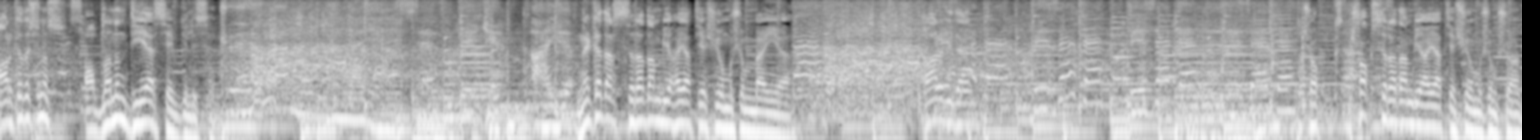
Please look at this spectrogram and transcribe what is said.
Arkadaşınız ablanın diğer sevgilisi. Ne kadar sıradan bir hayat yaşıyormuşum ben ya. Harbiden Bize de bize de bize de çok çok sıradan bir hayat yaşıyormuşum şu an.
